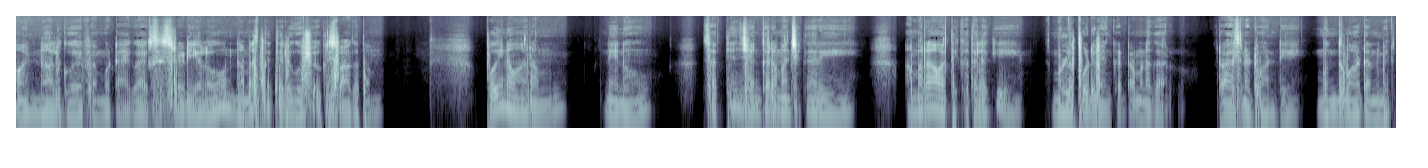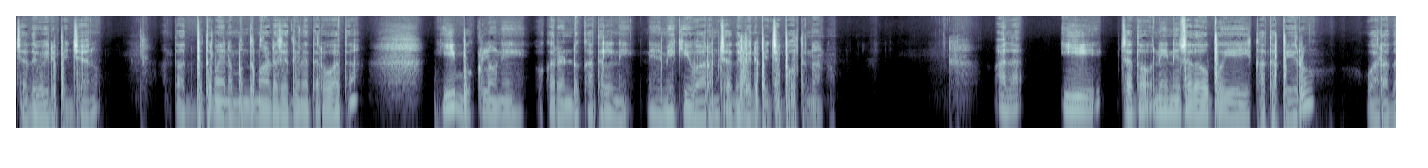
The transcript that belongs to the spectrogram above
పాయింట్ నాలుగు ఎఫ్ఎం ఒటాగో యాక్సెస్ రేడియోలో నమస్తే తెలుగు షోకి స్వాగతం. పోయిన వారం నేను సత్యం శంకర మంచి గారి అమరావతి కథలకి ముళ్ళపూడి వెంకటరమణ గారు రాసినటువంటి ముందు మాటను మీకు చదివి వినిపించాను. అంత అద్భుతమైన ముందు మాట చదివిన తర్వాత ఈ బుక్లోని ఒక రెండు కథలని నేను మీకు ఈ వారం చదివి వినిపించబోతున్నాను. అలా ఈ చదవ నేను చదవబోయే ఈ కథ పేరు వరద.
